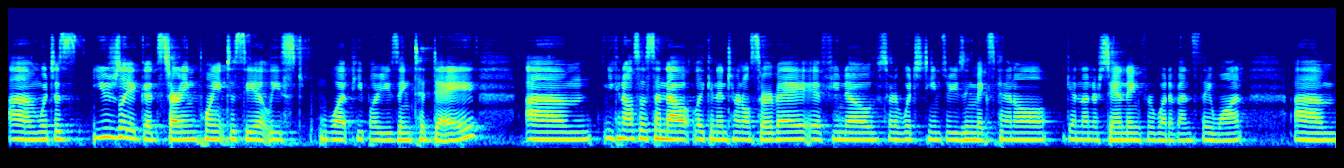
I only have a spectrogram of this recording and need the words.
um, which is usually a good starting point to see at least what people are using today. Um, you can also send out like an internal survey if you know sort of which teams are using Mixpanel, get an understanding for what events they want. Um,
